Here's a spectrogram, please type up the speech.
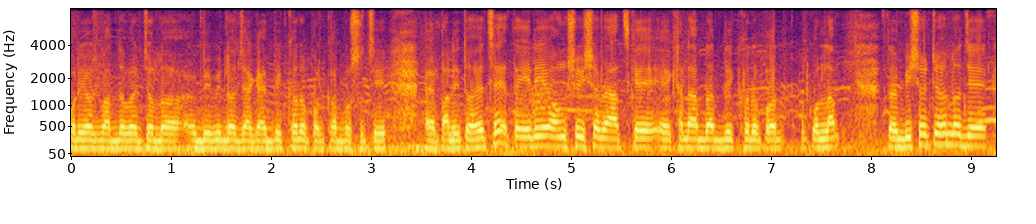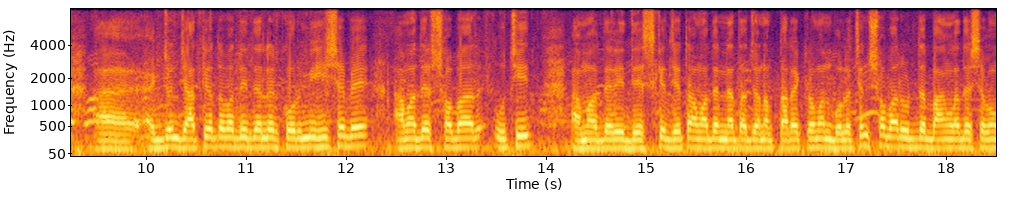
পরিবেশ বান্ধবের জন্য বিভিন্ন জায়গায় বৃক্ষরোপণ কর্মসূচি পালিত হয়েছে। তো এরই অংশ হিসেবে আজকে এখানে আমরা বৃক্ষরোপণ করলাম। তো বিষয়টি হলো যে একজন জাতীয়তাবাদী দলের কর্মী হিসেবে আমাদের সবার উচিত, আমাদের এই দেশকে, যেহেতু আমাদের নেতা জনাব তারেক রহমান বলেছেন, সবার ঊর্ধ্বে বাংলাদেশ এবং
